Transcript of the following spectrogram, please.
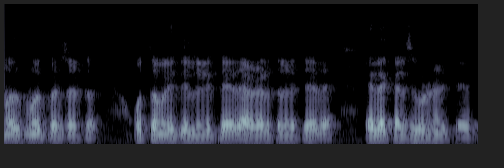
ನೂರಕ್ಕೆ ನೂರು ಪರ್ಸೆಂಟು ಉತ್ತಮ ರೀತಿಯಲ್ಲಿ ನಡೀತಾ ಇದೆ ಆಡಳಿತ ನಡೀತಾ ಇದೆ ಎಲ್ಲ ಕೆಲಸಗಳು ನಡೀತಾ ಇದೆ.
